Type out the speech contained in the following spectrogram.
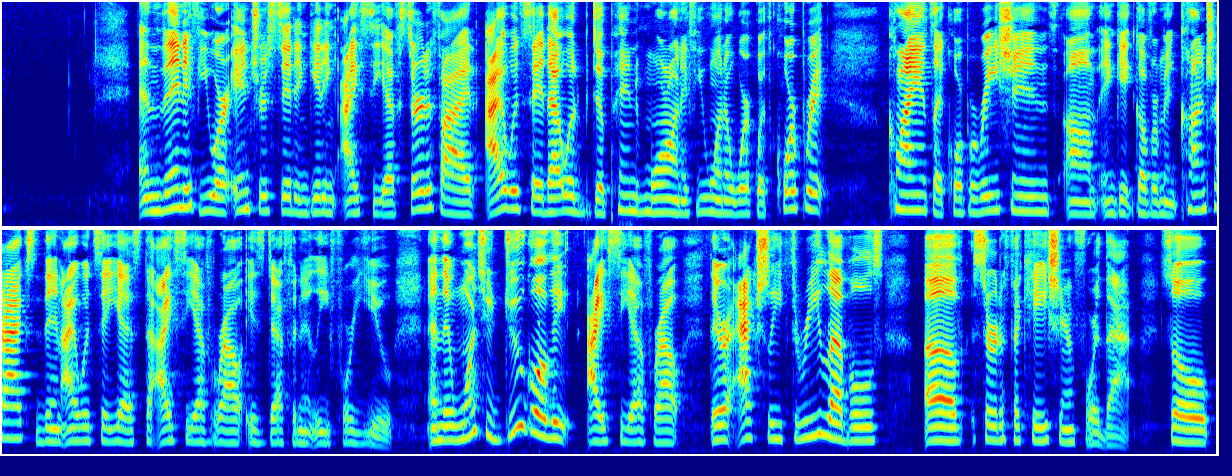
And then if you are interested in getting ICF certified, I would say that would depend more on if you want to work with corporate clients like corporations um, and get government contracts, then I would say yes, the ICF route is definitely for you. And then once you do go the ICF route, there are actually three levels of certification for that. So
